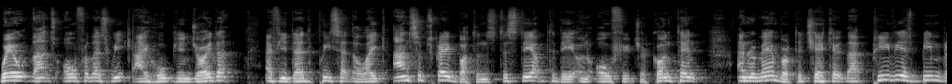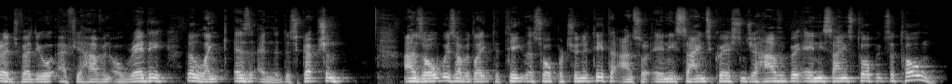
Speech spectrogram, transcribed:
Well, that's all for this week. I hope you enjoyed it. If you did, please hit the like and subscribe buttons to stay up to date on all future content. And remember to check out that previous Beam Bridge video if you haven't already. The link is in the description. As always, I would like to take this opportunity to answer any science questions you have about any science topics at all.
